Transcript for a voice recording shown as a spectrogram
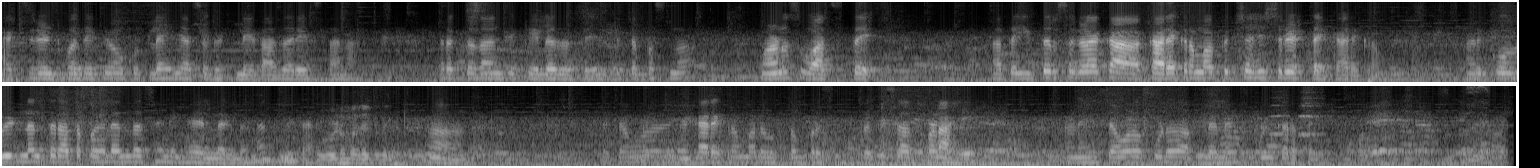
ॲक्सिडेंटमध्ये किंवा कुठल्याही असं घटनेत आजारी असताना रक्तदान जे केलं जाते त्याच्यापासून माणूस वाचतंय आता इतर सगळ्या का कार्यक्रमापेक्षा हे श्रेष्ठ आहे कार्यक्रम आणि कोविडनंतर आता पहिल्यांदाच ह्याने घ्यायला लागलं ना ते कार्यक्रम. हां. त्याच्यामुळं या कार्यक्रमाला उत्तम प्रसि प्रतिसाद पण आहे. आणि ह्याच्यामुळं पुढं आपल्याला हे पण करता येईल.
